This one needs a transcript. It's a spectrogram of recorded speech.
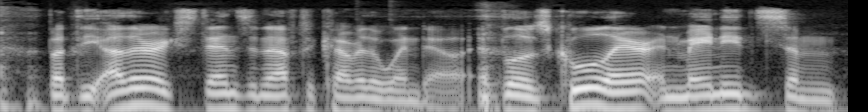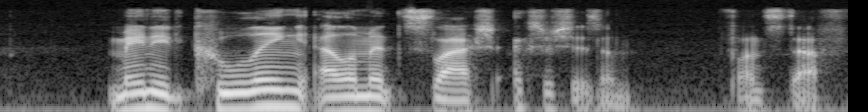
but the other extends enough to cover the window. It blows cool air and may need some, may need cooling element slash exorcism. Fun stuff.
